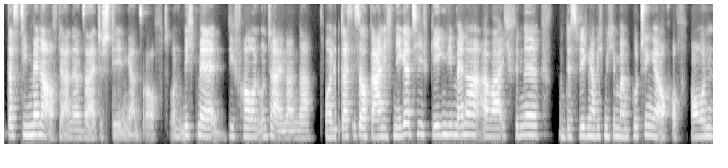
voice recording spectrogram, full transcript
dass die Männer auf der anderen Seite stehen ganz oft und nicht mehr die Frauen untereinander. Und das ist auch gar nicht negativ gegen die Männer, aber ich finde, und deswegen habe ich mich in meinem Coaching ja auch auf Frauen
